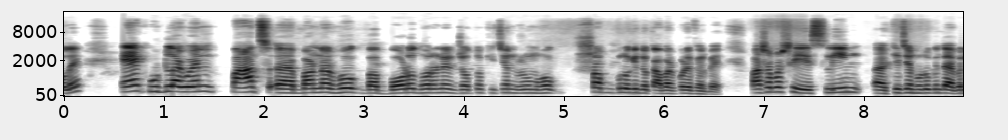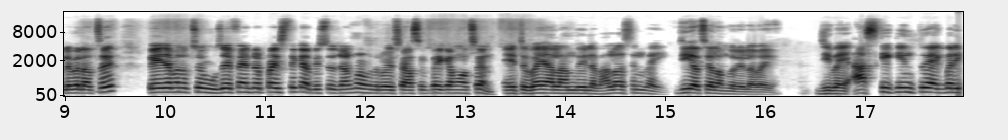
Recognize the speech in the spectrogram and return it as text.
বলে। এক উড লাগবেন পাঁচ বার্নার হোক বা বড় ধরনের যত কিচেন রুম হোক সবগুলো কিন্তু কাভার করে ফেলবে। পাশাপাশি স্লিম কিচেন হুডও কিন্তু অ্যাভেলেবেল আছে। পেয়ে যাবেন হচ্ছে হুজাইফা এন্টারপ্রাইজ থেকে। আর বিস্তারিত জানবার মধ্যে রয়েছে আসিফ ভাই কেমন আছেন? এই তো ভাই আলহামদুলিল্লাহ ভালো আছেন ভাই? জি আছি আলহামদুলিল্লাহ ভাই। জি ভাই আজকে কিন্তু একবারে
